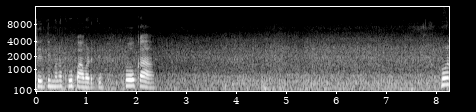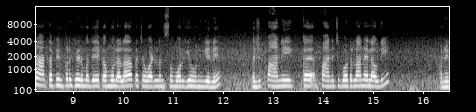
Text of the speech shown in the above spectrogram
शेती मला खूप आवडते. हो का? हो ना आता पिंपरखेडमध्ये एका मुलाला त्याच्या वडिलांसमोर घेऊन गेले. म्हणजे पाणी काय पाण्याची बॉटल आणायला लावली आणि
